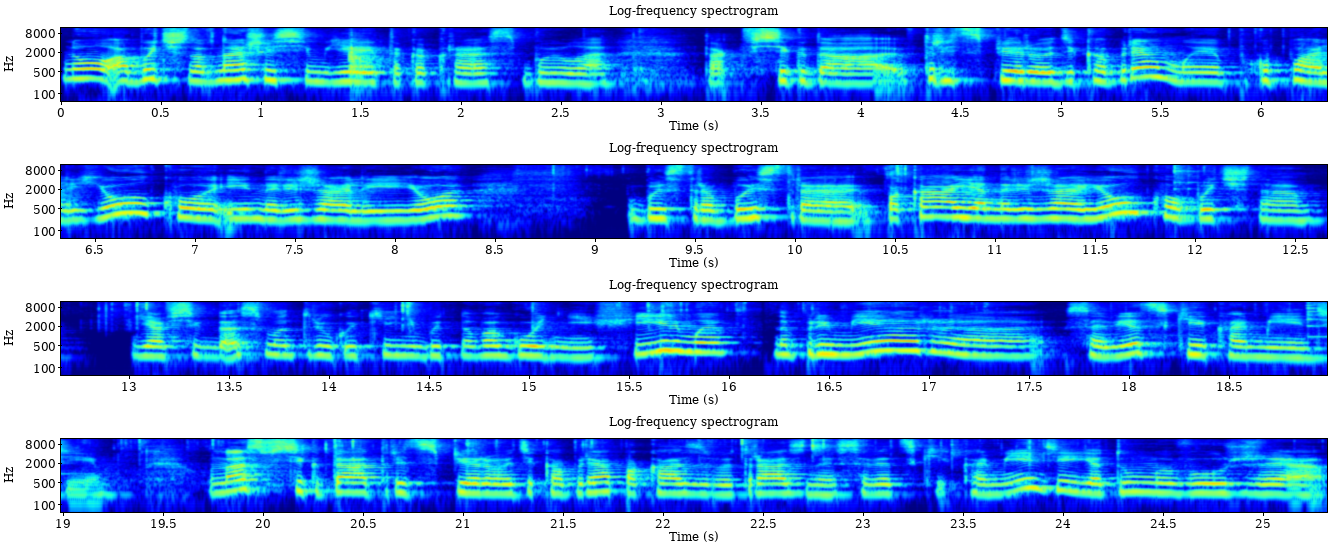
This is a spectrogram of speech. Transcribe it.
Ну, обычно в нашей семье это как раз было так всегда. 31 декабря мы покупали елку и наряжали ее быстро-быстро. Пока я наряжаю елку, обычно я всегда смотрю какие-нибудь новогодние фильмы, например, э, советские комедии. У нас всегда 31 декабря показывают разные советские комедии. Я думаю, вы уже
